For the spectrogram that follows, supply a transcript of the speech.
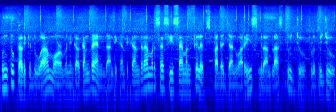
Untuk kali kedua, Moore meninggalkan band dan digantikan drummer sesi Simon Phillips pada Januari 1977.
